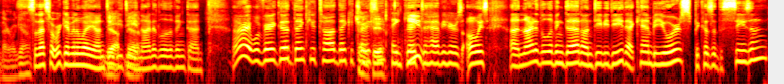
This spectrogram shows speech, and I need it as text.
there we go. So that's what we're giving away on Yeah, DVD, yeah. Night of the Living Dead. All right, well, very good. Thank you, Todd. Thank you, Tracy. Thank you. Thank Great you. to have you here as always. Uh, Night of the Living Dead on DVD. That can be yours because of the season.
